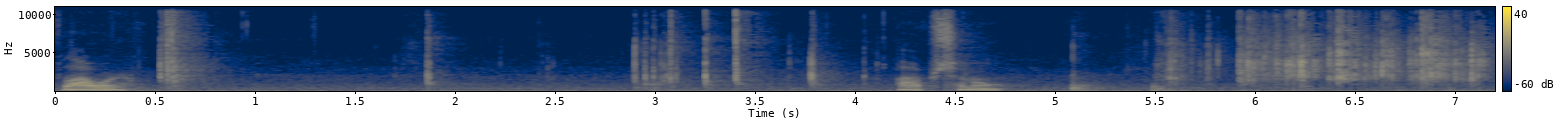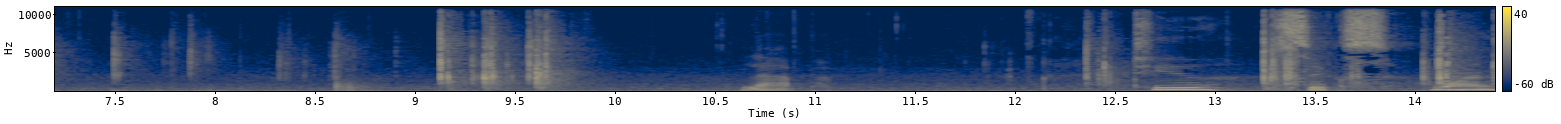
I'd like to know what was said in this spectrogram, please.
Flower. Optional. Lap. Two, six, one.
